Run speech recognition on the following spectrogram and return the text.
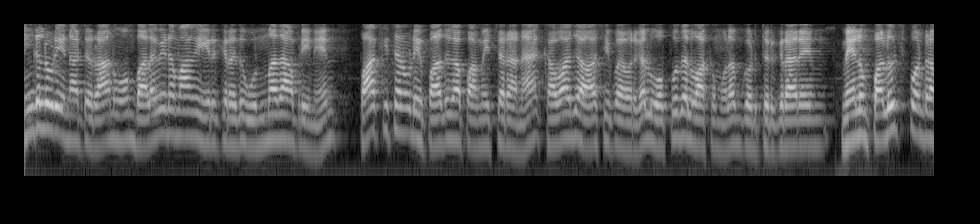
எங்களுடைய நாட்டு ராணுவம் பலவீனமாக இருக்கிறது உண்மைதான் அப்படின்னு பாகிஸ்தானுடைய பாதுகாப்பு அமைச்சரான கவாஜா ஆசிப் அவர்கள் ஒப்புதல் வாக்குமூலம் கொடுத்திருக்கிறாரு. மேலும் பலூச் போன்ற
